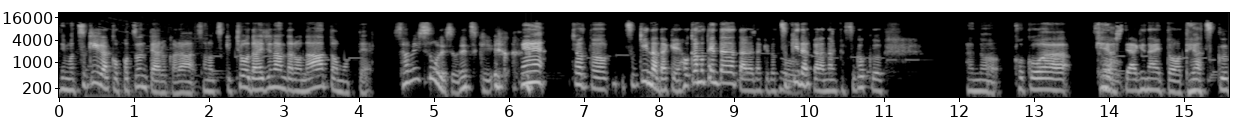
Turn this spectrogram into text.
でも月がこう、ポツンってあるから、その月超大事なんだろうなと思って。寂しそうですよね、月。ね。ちょっと、月なだけ、他の天体だったらあれだけど、月だからなんかすごく、あの、ここはケアしてあげないと手厚くっ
